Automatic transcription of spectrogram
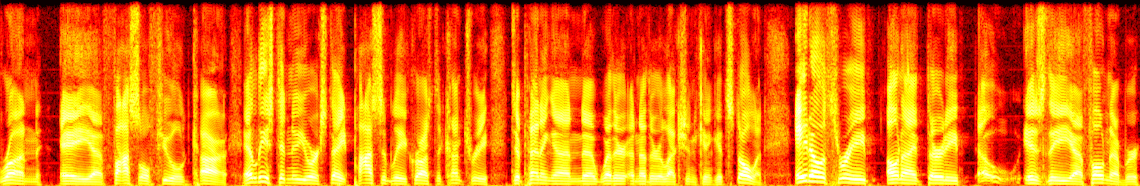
run a uh, fossil fueled car, at least in New York State, possibly across the country, depending on uh, whether another election can get stolen. 803 0930 oh, is the uh, phone number,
